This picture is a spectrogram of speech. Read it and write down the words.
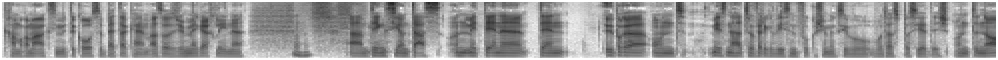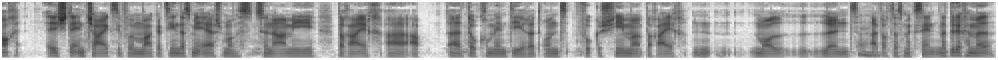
Kameramann mit der großen Betacam. Also es ist ein mega kleines mhm. ähm, Ding und das und mit denen dann über und wir sind halt zufälligerweise in Fukushima gewesen, wo, wo das passiert ist. Und danach ist der Entscheid vom Magazin, dass wir erstmal den Tsunami-Bereich äh, ab, äh, dokumentieren und Fukushima-Bereich mal lernen. Mhm. Einfach, dass wir sehen. Natürlich haben wir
